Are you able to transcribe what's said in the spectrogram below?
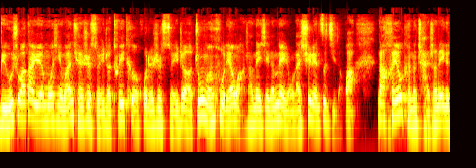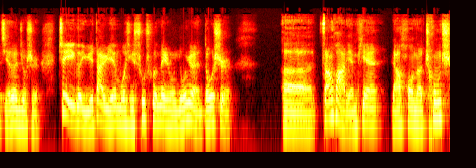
比如说，大语言模型完全是随着推特或者是随着中文互联网上那些个内容来训练自己的话，那很有可能产生的一个结论就是，这个与大语言模型输出的内容永远都是，呃，脏话连篇，然后呢，充斥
